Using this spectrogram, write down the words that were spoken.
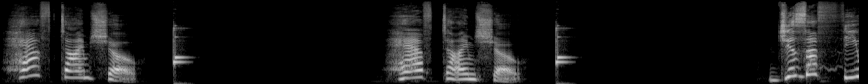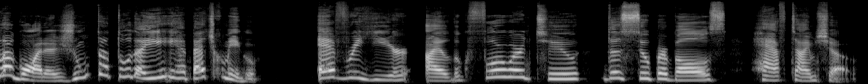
halftime show. Halftime show. Desafio agora, junta tudo aí e repete comigo. Every year I look forward to the Super Bowl's halftime show.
